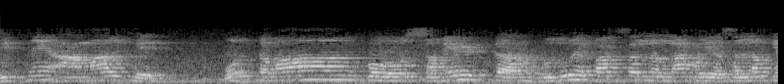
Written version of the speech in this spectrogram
جتنے اعمال تھے، ان تمام کو سمیٹ کر حضور پاک صلی اللہ علیہ وسلم کے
